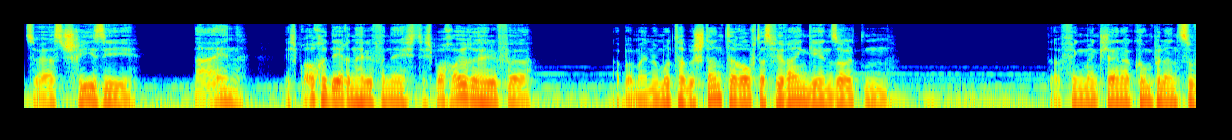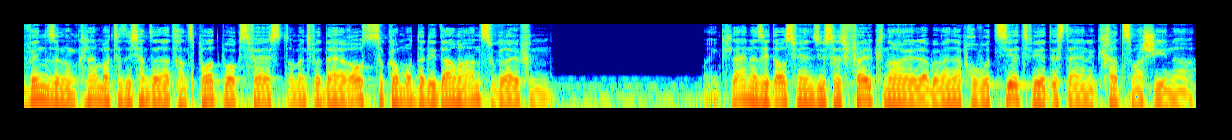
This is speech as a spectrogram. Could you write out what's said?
Zuerst schrie sie, Nein, ich brauche deren Hilfe nicht, ich brauche eure Hilfe. Aber meine Mutter bestand darauf, dass wir reingehen sollten. Da fing mein kleiner Kumpel an zu winseln und klammerte sich an seiner Transportbox fest, um entweder herauszukommen oder die Dame anzugreifen. Mein Kleiner sieht aus wie ein süßes Fellknäuel, aber wenn er provoziert wird, ist er eine Kratzmaschine.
